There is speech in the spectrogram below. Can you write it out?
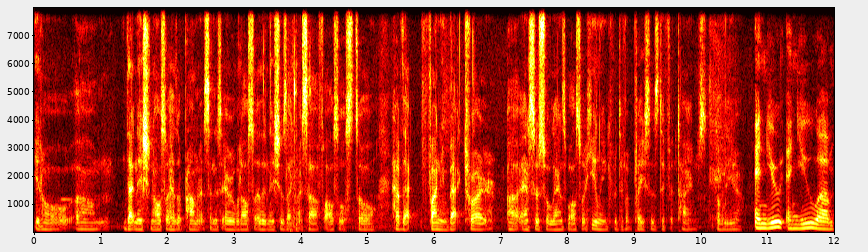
you know, um, that nation also has a prominence in this area, but also other nations like myself also still have that finding back to our uh, ancestral lands, but also healing for different places, different times of the year. And you, and you, um,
